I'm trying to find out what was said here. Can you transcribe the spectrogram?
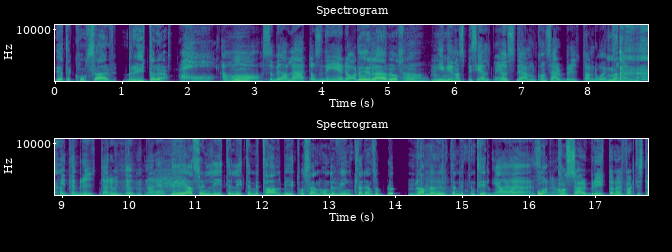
det heter konservbrytare. Jaha, så vi har lärt oss det idag då? Det lär vi oss nu. Ja. Mm. Är det något speciellt med just den konservbrytaren då eftersom den heter brytare och inte öppnare? Det är alltså en liten, liten metallbit och sen om du vinklar den så blupp, ramlar det ut en liten till. Ja, ja, ja, Och konservbrytarna är faktiskt det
